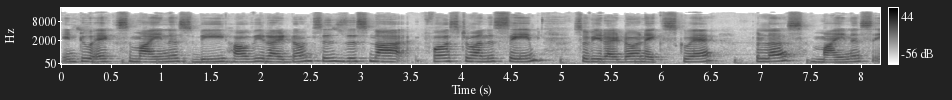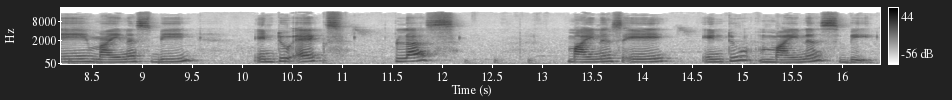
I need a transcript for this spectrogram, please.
into x minus b. How we write down? Since this first one is same so we write down x square plus minus a minus b into x plus minus a into minus b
